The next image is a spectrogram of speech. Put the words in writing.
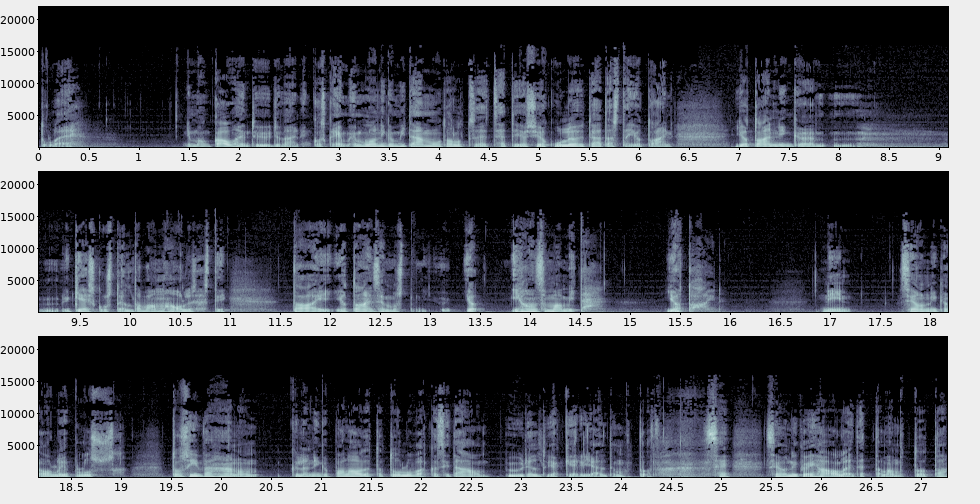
tulee, niin mä oon kauhean tyytyväinen, koska ei, ei mulla ole niin mitään muuta ollut se, että, jos joku löytää tästä jotain, jotain niin keskusteltavaa mahdollisesti tai jotain semmoista, jo, ihan sama mitä, jotain, niin se on niin ollut jo plussa. Tosi vähän on kyllä niin palautetta tullut, vaikka sitä on pyydelty ja kerjäilty, mutta tuota, se, se on niin ihan oletettava. Mutta tuota,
